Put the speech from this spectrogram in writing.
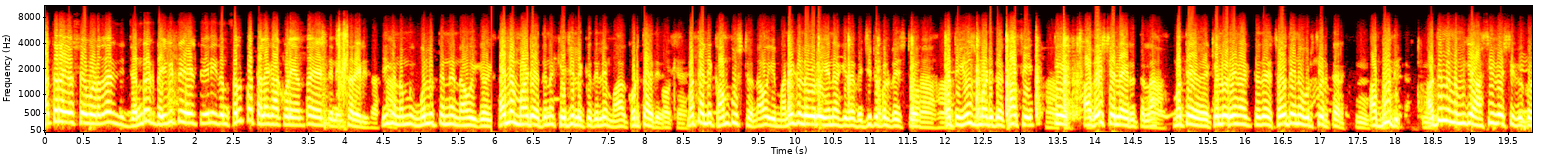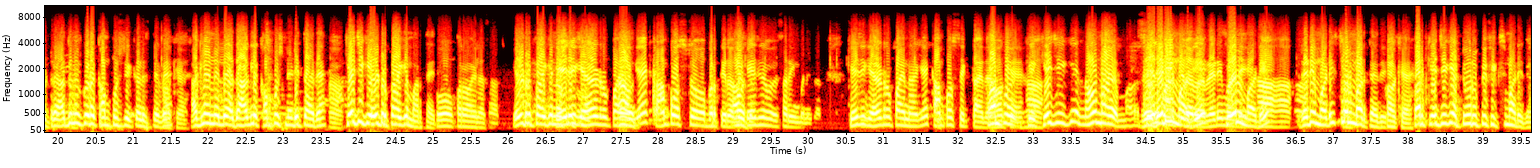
ಆತರ ಯೋಚನೆ ಮಾಡಿದ್ರೆ ಜನರಿಗೆ ದಯವಿಟ್ಟು ಹೇಳ್ತೀನಿ ಇದನ್ನ ಸ್ವಲ್ಪ ತಲೆಗೆ ಹಾಕೊಳ್ಳಿ ಅಂತ ಹೇಳ್ತೀನಿ. ಸರ್ ಹೇಳಿ ಸರ್. ಈಗ ನಮ್ಗೆ ಮುಲ್ಲುತ್ತನ್ನೇ ನಾವು ಈಗ ಅನ್ನ ಮಾಡಿ ಅದನ್ನ ಕೆಜಿ ಲೆಕ್ಕದಲ್ಲಿ ಕೊಡ್ತಾ ಇದೀವಿ ಮತ್ತೆ ಅಲ್ಲಿ ಕಾಂಪೋಸ್ಟ್ ನಾವು ಈ ಮನೆಗಳವರು ಏನಾಗಿದೆ ವೆಜಿಟೇಬಲ್ ವೇಸ್ಟ್ ಮತ್ತೆ ಯೂಸ್ ಮಾಡಿದ ಕಾಫಿ ಟೀ ಆ ವೇಸ್ಟ್ ಎಲ್ಲ ಇರುತ್ತಲ್ಲ ಮತ್ತೆ ಕೆಲವರು ಏನಾಗ್ತದೆ ಸೌದೆನ ಉರ್ಸಿರ್ತಾರೆ. ಆ ಬೂದಿ. ಅದನ್ನ ನಮ್ಗೆ ಹಸಿ ವೇಸ್ಟ್ ಕೊಟ್ರೆ ಅದನ್ನು ಕೂಡ ಕಾಂಪೋಸ್ಟ್ ಕಳಿಸ್ತೇವೆ. ಓಕೆ. ಅಗ್ಲೇನಲ್ಲಿ ಅದಾಗ್ಲೇ ಕಾಂಪೋಸ್ಟ್ ನಡೀತಾ ಇದೆ. ಕೆಜಿಗೆ ಎರಡು ರೂಪಾಯಿಗೆ ಮಾರ್ತಾ ಇದೆ ಪರವಾಗಿಲ್ಲ ಸರ್. ಎರಡು ರೂಪಾಯಿಗೆ ಎರಡು ರೂಪಾಯಿಗೆ ಕಾಂಪೋಸ್ಟ್ ಬರ್ತಿರೋದು. ಕೆಜಿ ಸರ್ ಹಿಂಗ್ ಬನ್ನಿ ಸರ್ ಕೆಜಿಗೆ ಎರಡು ರೂಪಾಯಿನಾಗೆ ಕಾಂಪೋಸ್ಟ್ ಸಿಗ್ತಾ ಇದೆ. ಕೆಜಿಗೆ ನಾವು Sale ರೆಡಿ ಮಾಡಿ ready ಸೇಲ್ ಮಾಡಿ. ಮಾಡಿ ಹಾ, ಹಾ, ಹಾ. ರೆಡಿ ಮಾಡಿ ಸೇಲ್ ಮಾಡ್ತಾ ಇದೀವಿ. ಪರ್ ಕೆಜಿಗೆ ಟೂ ರುಪಿ ಫಿಕ್ಸ್ ಮಾಡಿದೆ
